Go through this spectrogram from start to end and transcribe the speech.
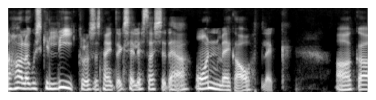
noh, a la kuskil liikluses näiteks sellist asja teha on mega ohtlik aga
